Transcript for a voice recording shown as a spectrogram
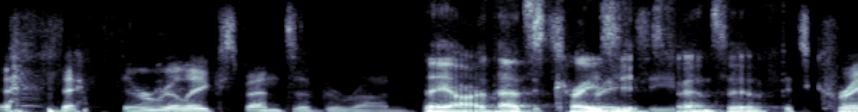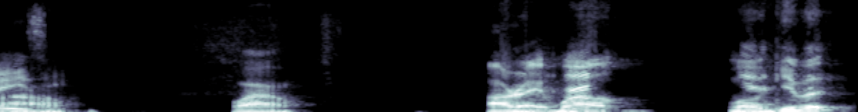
They're really expensive to run. They are. That's crazy, crazy, expensive. It's crazy. Wow. wow. All right. Well, well, yeah. give it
